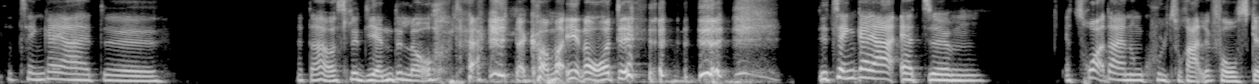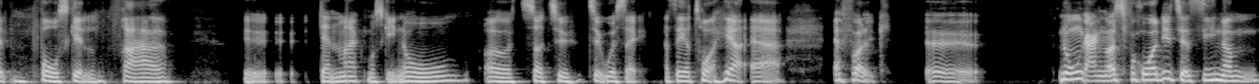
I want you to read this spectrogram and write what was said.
Så tænker jeg, at, øh, at der er også lidt jantelov, der, der kommer ind over det. det tænker jeg, at øh, jeg tror, der er nogle kulturelle forskel, forskelle fra øh, Danmark, måske Norge, og så til, til USA. Altså jeg tror, her er, er folk øh, nogle gange også for hurtige til at sige, om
